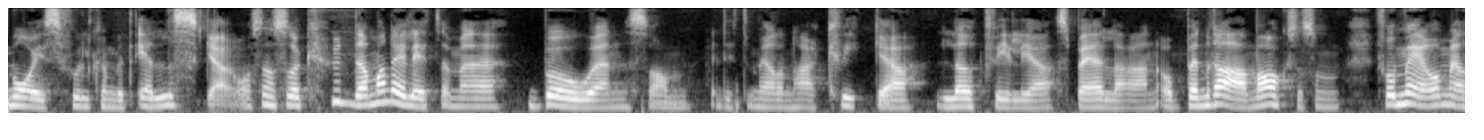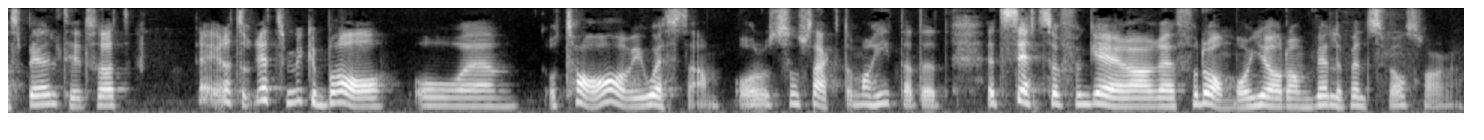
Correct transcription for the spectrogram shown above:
Mois fullkomligt älskar. Och sen så kryddar man det lite med Bowen som är lite mer den här kvicka, löpvilliga spelaren. Och Ben Rama också som får mer och mer speltid. Så att det är rätt, rätt mycket bra att, eh, att ta av i West Ham. Och som sagt, de har hittat ett, ett sätt som fungerar eh, för dem och gör dem väldigt, väldigt svårslagna.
